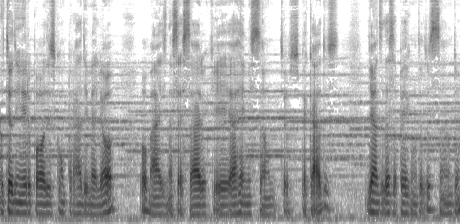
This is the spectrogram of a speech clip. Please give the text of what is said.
o teu dinheiro podes comprar de melhor ou mais necessário que a remissão dos teus pecados? Diante dessa pergunta do santo,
